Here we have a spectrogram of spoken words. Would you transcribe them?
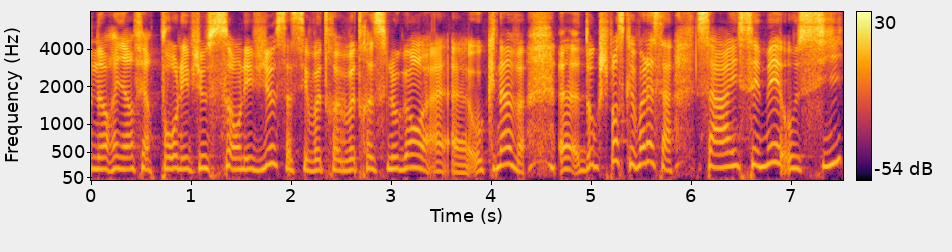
ne rien faire pour les vieux sans les vieux. Ça, c'est votre, votre slogan au CNAV. donc, je pense que voilà, ça, ça a essaimé aussi,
